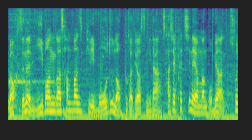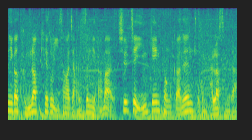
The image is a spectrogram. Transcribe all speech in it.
럭스는 2번과 3번 스킬이 모두 너프가 되었습니다. 사실 패치 내용만 보면 순위가 급락해도 이상하지 않습니다만 실제 인게임 평가는 조금 달랐습니다.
